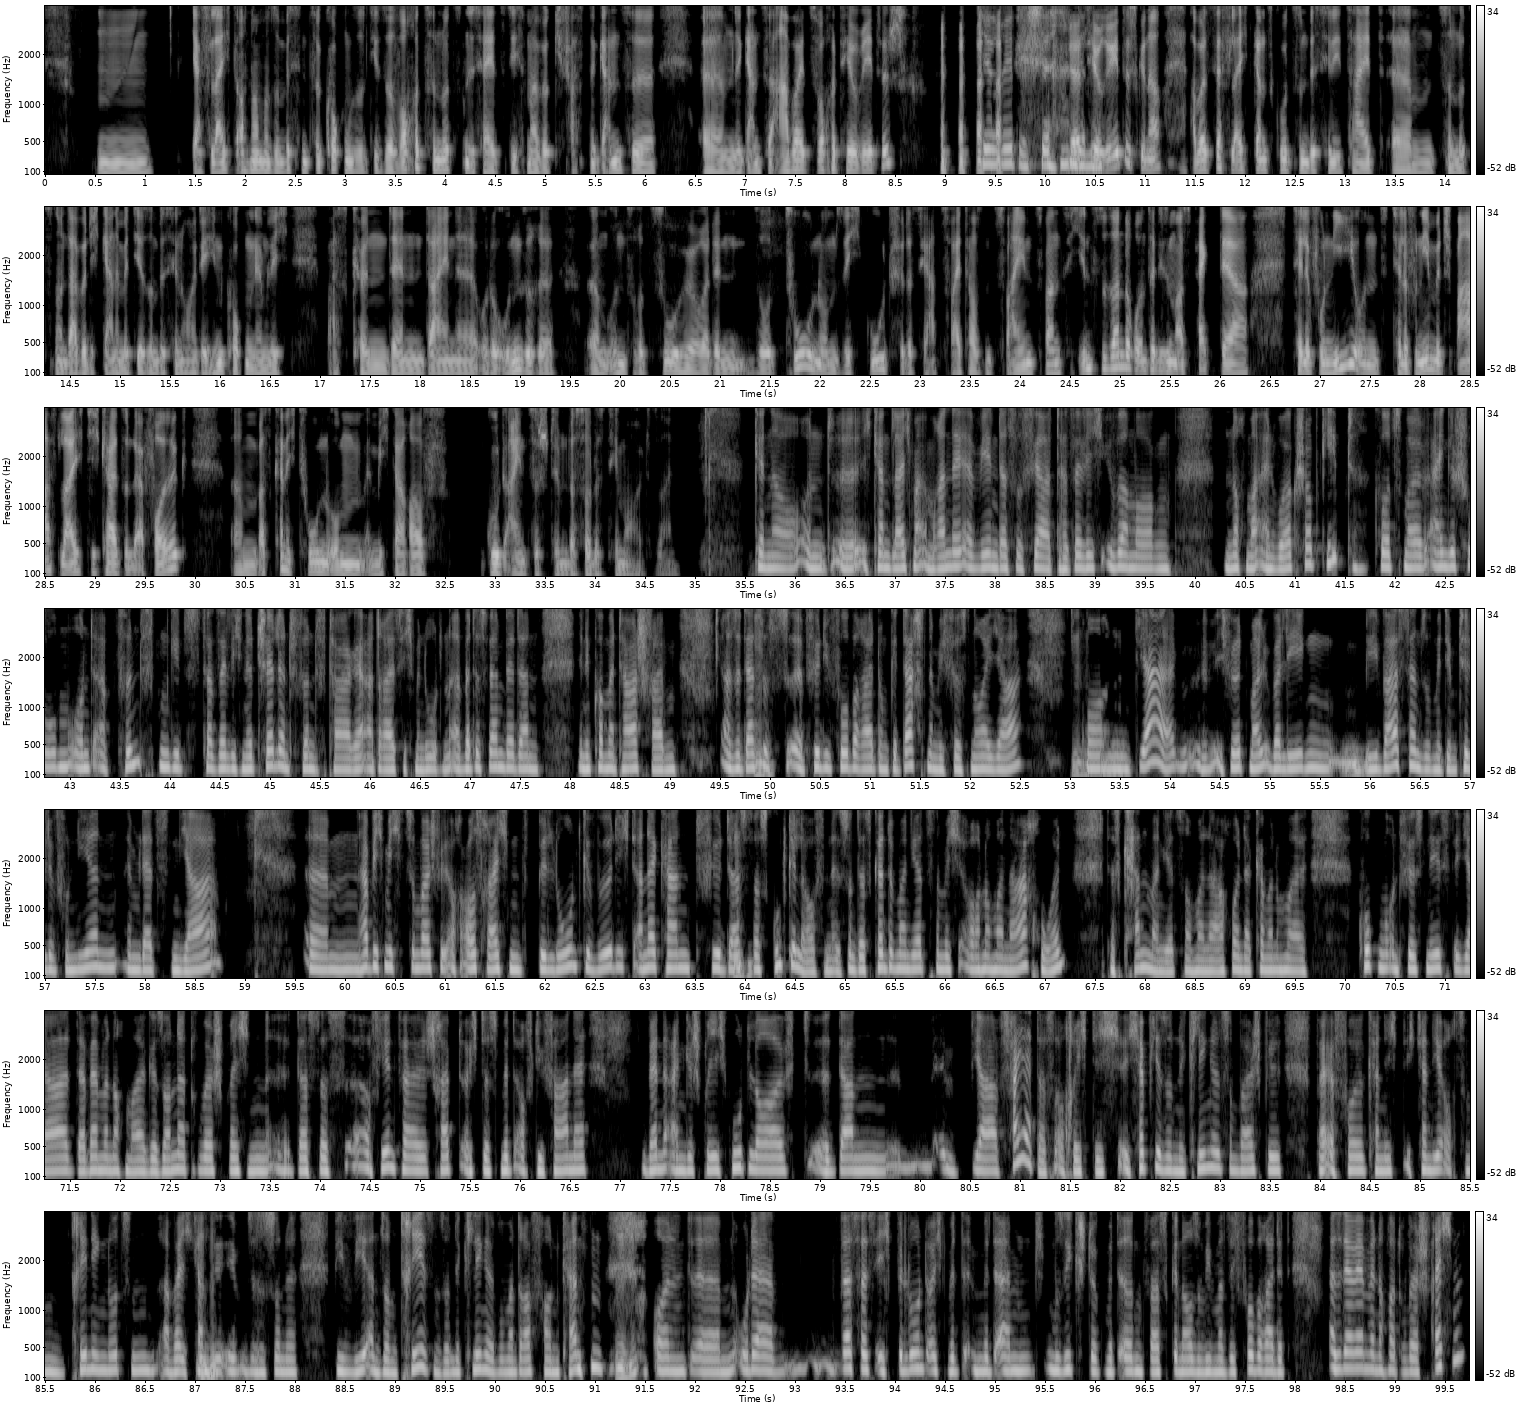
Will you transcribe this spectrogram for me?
mh, mm, ja vielleicht auch nochmal so ein bisschen zu gucken, so diese Woche zu nutzen. Ist ja jetzt diesmal wirklich fast eine ganze, ähm, eine ganze Arbeitswoche theoretisch. Theoretisch, ja. ja genau. theoretisch, genau. Aber es ist ja vielleicht ganz gut, so ein bisschen die Zeit ähm, zu nutzen. Und da würde ich gerne mit dir so ein bisschen heute hingucken, nämlich, was können denn deine oder unsere, ähm, unsere Zuhörer denn so tun, um sich gut für das Jahr 2022, insbesondere unter diesem Aspekt der Telefonie und Telefonie mit Spaß, Leichtigkeit und Erfolg, ähm, was kann ich tun, um mich darauf gut einzustimmen? Das soll das Thema heute sein. Genau, und äh, ich kann gleich mal am Rande erwähnen, dass es ja tatsächlich übermorgen nochmal einen Workshop gibt, kurz mal eingeschoben. Und ab 5. gibt es tatsächlich eine Challenge, fünf Tage, a 30 Minuten. Aber das werden wir dann in den Kommentar schreiben. Also das mhm. ist äh, für die Vorbereitung gedacht, nämlich fürs neue Jahr. Mhm. Und ja, ich würde mal überlegen, wie war es denn so mit dem Telefonieren im letzten Jahr? Ähm, habe ich mich zum Beispiel auch ausreichend belohnt, gewürdigt, anerkannt für das, mhm. was gut gelaufen ist. Und das könnte man jetzt nämlich auch nochmal nachholen. Das kann man jetzt nochmal nachholen. Da kann man nochmal gucken. Und fürs nächste Jahr, da werden wir nochmal gesondert drüber sprechen, äh, dass das auf jeden Fall, schreibt euch das mit auf die Fahne, wenn ein Gespräch gut läuft, äh, dann äh, ja feiert das auch richtig. Ich habe hier so eine Klingel zum Beispiel. Bei Erfolg kann ich, ich kann die auch zum Training nutzen, aber ich kann mhm. sie eben, das ist so eine wie wie an so einem Tresen, so eine Klingel, wo man draufhauen kann. Mhm. Und ähm, oder was weiß ich, belohnt euch mit mit einem Musikstück, mit irgendwas, genauso wie man sich vorbereitet. Also da werden wir noch mal drüber sprechen.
